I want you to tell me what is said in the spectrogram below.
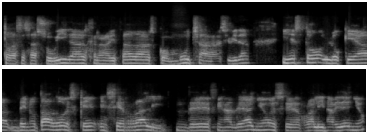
todas esas subidas generalizadas con mucha agresividad y esto lo que ha denotado es que ese rally de final de año, ese rally navideño,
